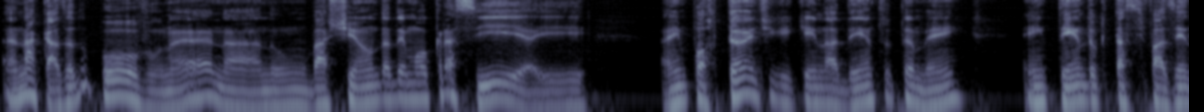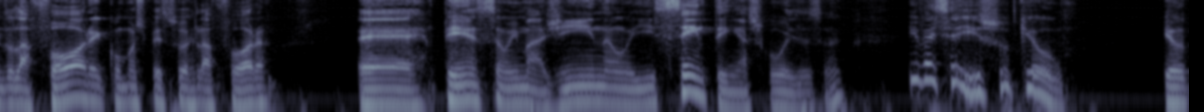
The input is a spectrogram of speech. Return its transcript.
é, na casa do povo, né? Na, num bastião da democracia e é importante que quem lá dentro também entenda o que está se fazendo lá fora e como as pessoas lá fora é, pensam, imaginam e sentem as coisas. Né? E vai ser isso que eu, eu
